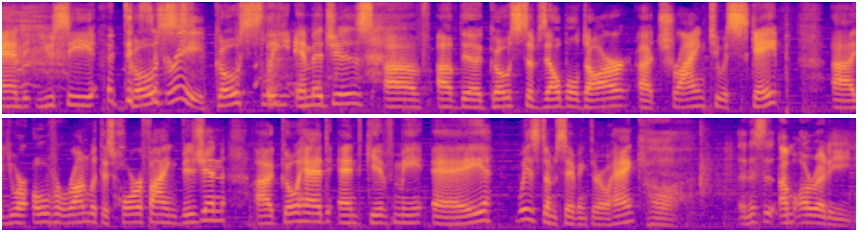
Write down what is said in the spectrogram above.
and you see ghost, ghostly images of, of the ghosts of Zelbuldar uh, trying to escape. Uh, you are overrun with this horrifying vision. Uh, go ahead and give me a wisdom saving throw, Hank. And this is I'm already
